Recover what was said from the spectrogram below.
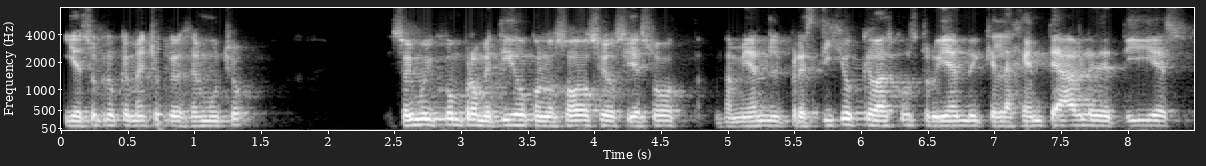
y eso creo que me ha hecho crecer mucho. Soy muy comprometido con los socios y eso también el prestigio que vas construyendo y que la gente hable de ti es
